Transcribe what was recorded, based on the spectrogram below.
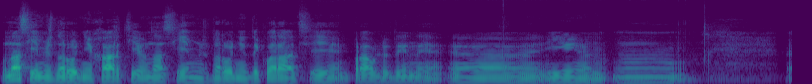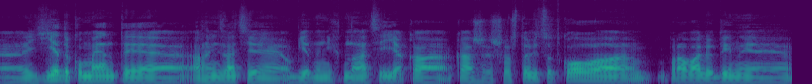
У нас є міжнародні хартії, у нас є міжнародні декларації прав людини е, і є документи Організації Об'єднаних Націй, яка каже, що 100% права людини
